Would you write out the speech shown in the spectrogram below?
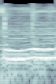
fool.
